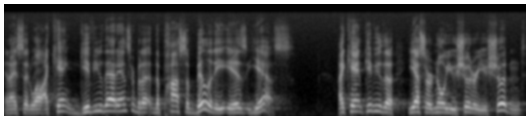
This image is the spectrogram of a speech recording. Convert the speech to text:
And I said, Well, I can't give you that answer, but uh, the possibility is yes. I can't give you the yes or no, you should or you shouldn't,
